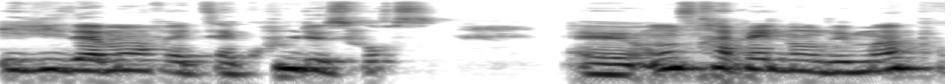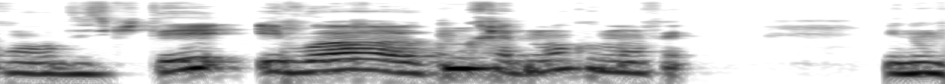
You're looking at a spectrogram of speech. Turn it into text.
évidemment en fait ça coule de source. Euh, on se rappelle dans deux mois pour en discuter et voir euh, concrètement comment on fait. Et donc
